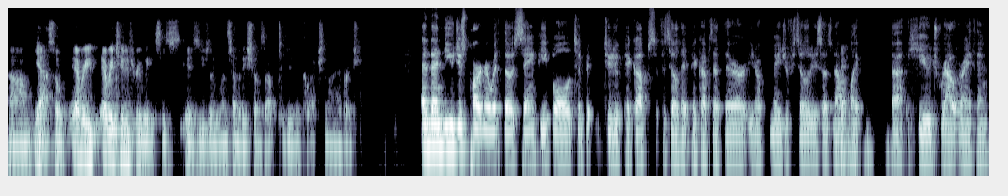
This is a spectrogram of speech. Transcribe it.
um, yeah, so every every two to three weeks is is usually when somebody shows up to do the collection on average and then do you just partner with those same people to to do pickups facilitate pickups at their you know major facilities? So it's not like a huge route or anything?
